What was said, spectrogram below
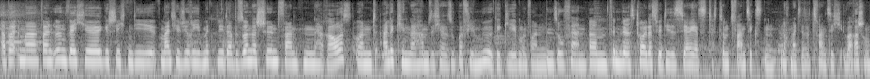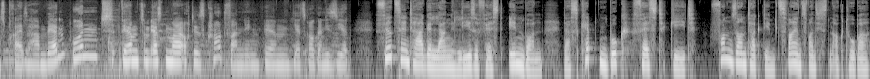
aber immer fallen irgendwelche Geschichten, die manche Jurymitglieder besonders schön fanden, heraus. Und alle Kinder haben sich ja super viel Mühe gegeben und von Insofern ähm, finden wir es toll, dass wir dieses Jahr jetzt zum 20. nochmal diese 20 Überraschungspreise haben werden. Und wir haben zum ersten Mal auch dieses Crowdfunding ähm, jetzt organisiert. 14 Tage lang Lesefest in Bonn. Das Captain Book Fest geht von Sonntag, dem 22. Oktober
